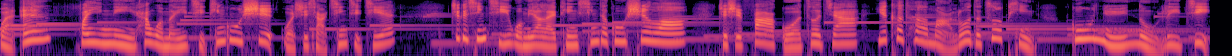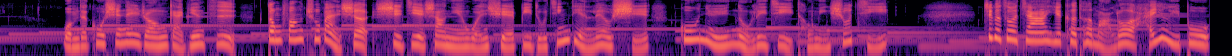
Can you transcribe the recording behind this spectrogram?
晚安，欢迎你和我们一起听故事。我是小青姐姐。这个星期我们要来听新的故事喽。这是法国作家耶克特马洛的作品《孤女努力记》。我们的故事内容改编自东方出版社《世界少年文学必读经典六十》《孤女努力记》同名书籍。这个作家耶克特马洛还有一部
